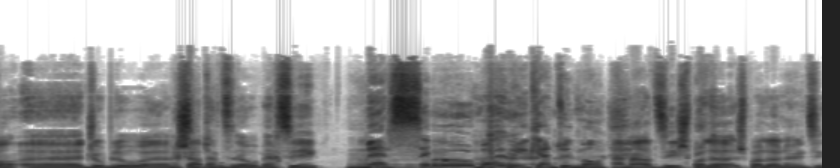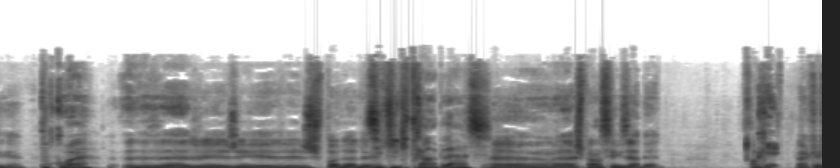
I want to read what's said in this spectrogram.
Bon, euh, Joe Blow, euh, Richard. Martineau, merci. Merci, bro. Bon week-end, tout le monde. À mardi, je suis pas là, je suis pas là lundi. Pourquoi? Euh, j'ai- j'ai- Je suis pas là lundi. C'est qui qui te remplace? Euh, euh, je pense que c'est Isabelle. OK. OK?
